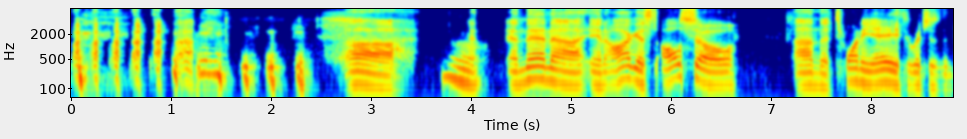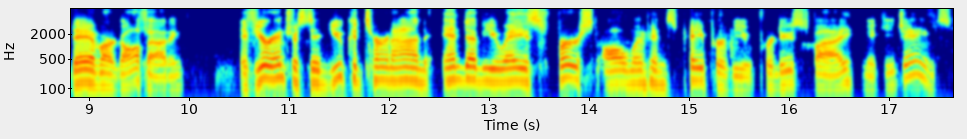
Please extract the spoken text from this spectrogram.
Uh, and then uh, in August, also on the 28th, which is the day of our golf outing, if you're interested, you could turn on NWA's first all women's pay per view produced by Mickie James.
